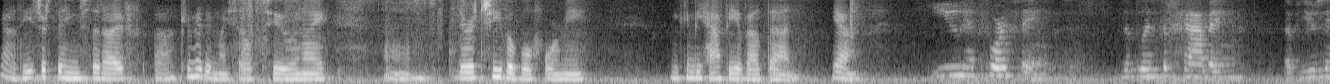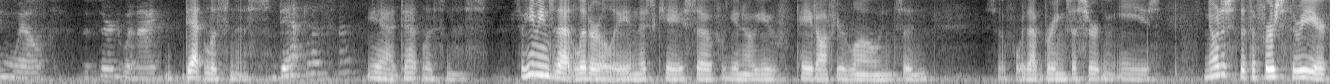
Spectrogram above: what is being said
yeah, these are things that I've uh, committed myself to, and I, um, they're achievable for me. You can be happy about that. Yeah. You had four things: the bliss of having, of using wealth. The third one, I debtlessness. Debtlessness. Yeah, debtlessness. So he means that literally in this case of you know you've paid off your loans and so forth. That brings a certain ease. Notice that the first three are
